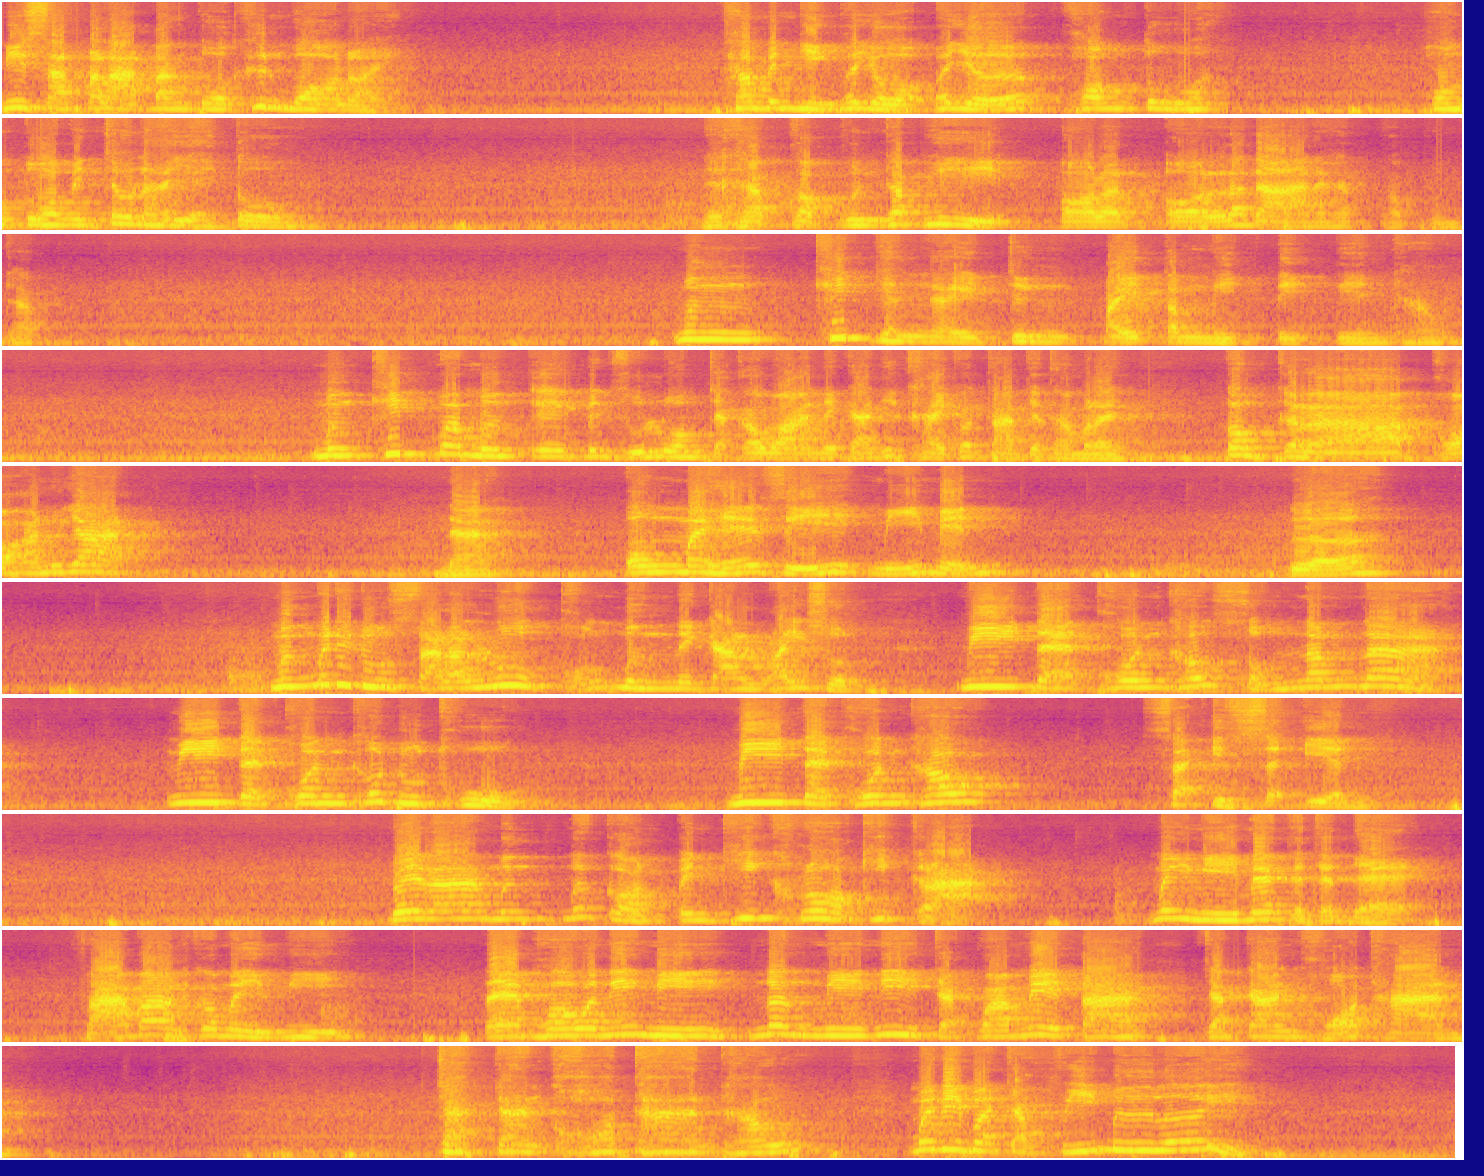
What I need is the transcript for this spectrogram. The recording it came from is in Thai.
มีสัตว์ประหลาดบางตัวขึ้นวอหน่อยทำเป็นหญิงพโยพเยอพองตัว พองตัวเป็นเจ้านายใหญ่โต นะครับ ขอบคุณครับพี่อรอรดานะครับ ขอบคุณครับ มึงคิดยังไงจึงไปตำหนิติเตียนเขา มึงคิดว่ามึงเองเป็นศูนย์รวมจักรวาลในการที่ใครก็ตามจะทำอะไร ต้องกราบขออนุญาตนะ องค์มเหสีหมีเหม็น เหรอ มึงไม่ได้ดูสารรูปของมึงในการไลฟ์สดมีแต่คนเขาสมน้ำหน้า มีแต่คนเขาดูถูก มีแต่คนเขาสะอิดสะเอียน เวลามึงเมื่อก่อนเป็นขี้ครอกขี้กระ ไม่มีแม้แต่จะแดก ฝาบ้านก็ไม่มี แต่พอวันนี้มีนั่นมีนี่จากความเมตตาจากการขอทาน จากการขอทานเขา ไม่ได้มาจากฝีมือเลย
